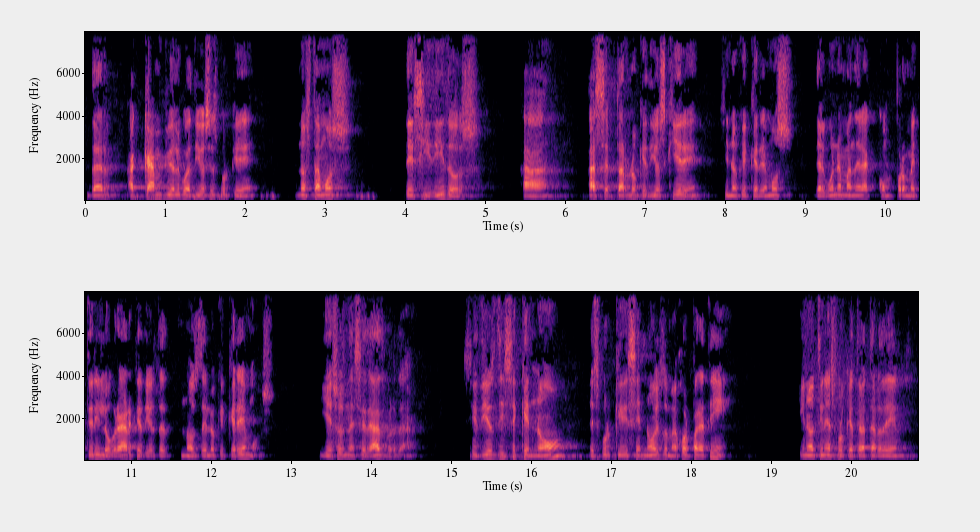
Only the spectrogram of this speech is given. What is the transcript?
dar a cambio algo a Dios es porque no estamos decididos a aceptar lo que Dios quiere, sino que queremos de alguna manera comprometer y lograr que Dios nos dé lo que queremos. Y eso es necedad, ¿verdad? Si Dios dice que no, es porque ese no es lo mejor para ti. Y no tienes por qué tratar de,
